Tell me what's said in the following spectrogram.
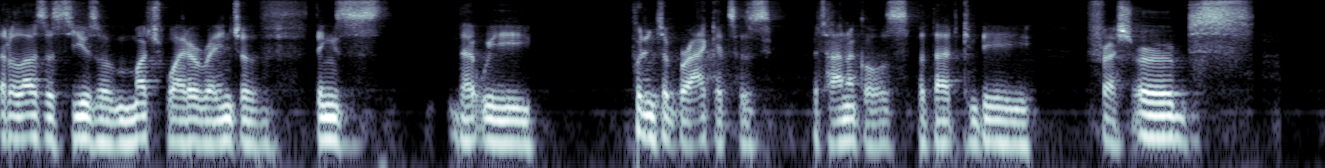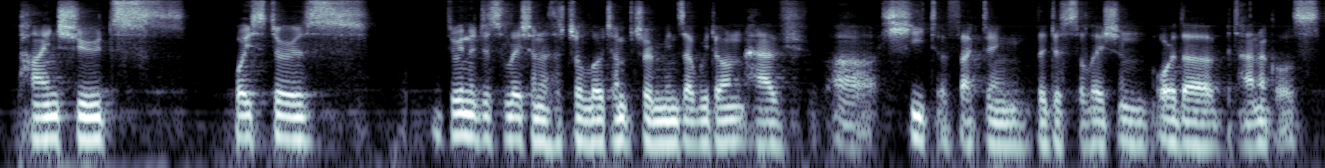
That allows us to use a much wider range of things that we put into brackets as botanicals, but that can be fresh herbs, pine shoots, oysters. Doing the distillation at such a low temperature means that we don't have uh, heat affecting the distillation or the botanicals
